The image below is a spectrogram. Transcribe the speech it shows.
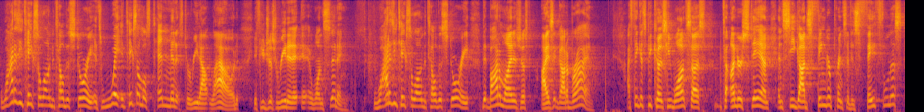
why does he take so long to tell this story? It's way, it takes almost 10 minutes to read out loud if you just read it at, at one sitting. Why does he take so long to tell this story that bottom line is just Isaac got a bride? I think it's because he wants us to understand and see God's fingerprints of his faithfulness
